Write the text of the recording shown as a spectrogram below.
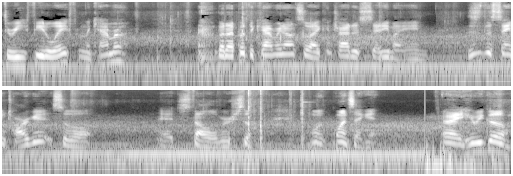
three feet away from the camera, but I put the camera down so I can try to steady my aim. This is the same target, so it just fell over. So one second. All right, here we go.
